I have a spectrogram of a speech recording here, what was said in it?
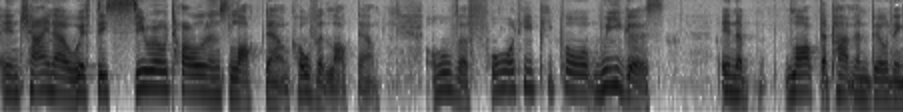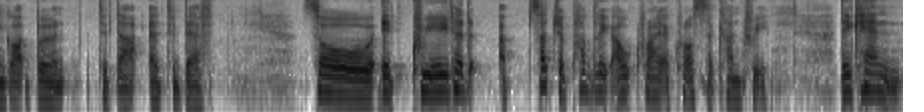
in China with this zero tolerance lockdown, COVID lockdown. Over 40 people, Uyghurs, in a locked apartment building got burned to, die, uh, to death. So it created a, such a public outcry across the country. They can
